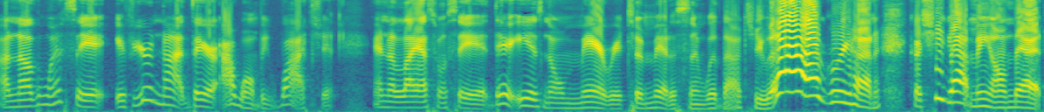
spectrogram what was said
Another one said, if you're not there, I won't be watching. And the last one said, there is no married to medicine without you. I agree, honey. Because she got me on that.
